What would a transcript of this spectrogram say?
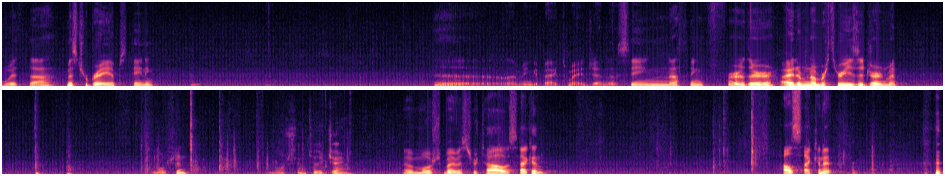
with uh, Mr. Bray abstaining. Uh, Let me get back to my agenda. Seeing nothing further, item number three is adjournment. Motion? Motion to adjourn? A motion by Mr. Tao, a second? I'll second it.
